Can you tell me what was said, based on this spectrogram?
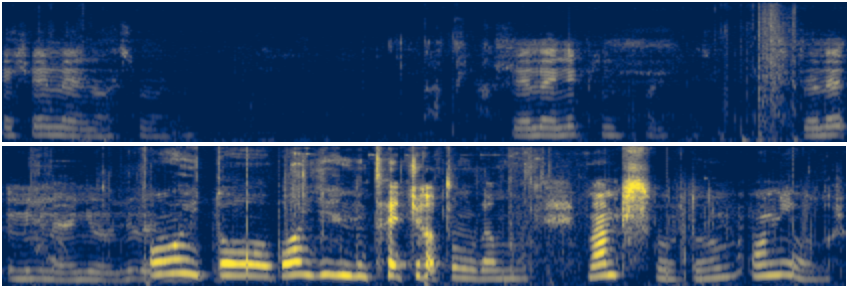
Eşək mənası var. Qapıyar. Və məndə pink var. Ümid məni gördü. və- Oy da, bax yenə tək atmıram mən. Mən pis vurdum. O niyə olur?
